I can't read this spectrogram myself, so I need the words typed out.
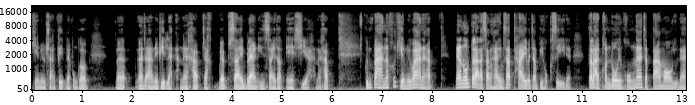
เขียนเป็นภาษาอังกฤษนะ ผมก็น่าจะอ่านไม่ผิดแหละนะครับ จากเว็บไซต์ brandinsight.asia นะครับ คุณปานแล้วเขาเขียนไว้ว่านะครับ แนวโน้มตลาดอสังหาริมทรัพย์ไทยประจำปี 64 เนี่ย ตลาดคอนโดยังคงน่าจับตามองอยู่นะ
